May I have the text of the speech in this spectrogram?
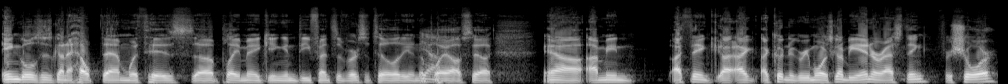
Ingles is going to help them with his uh, playmaking and defensive versatility in the yeah. playoffs. Yeah, yeah. I mean, I think I, I couldn't agree more. It's going to be interesting for sure.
